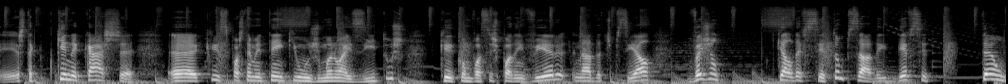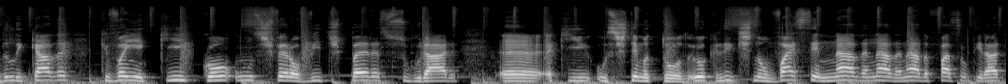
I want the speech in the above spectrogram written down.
esta pequena caixa uh, que supostamente tem aqui uns manuaizitos que, como vocês podem ver, nada de especial. Vejam que ela deve ser tão pesada e deve ser tão delicada que vem aqui com uns esferovites para segurar uh, aqui o sistema todo. Eu acredito que isto não vai ser nada, nada, nada fácil tirar.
